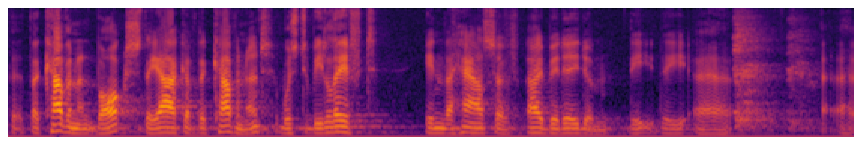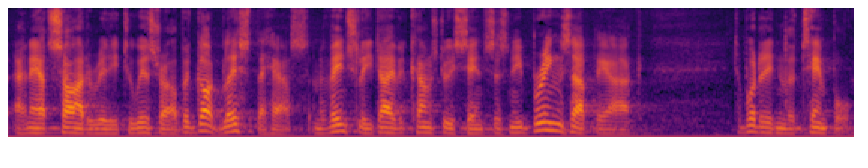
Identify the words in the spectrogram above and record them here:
the covenant box, the Ark of the Covenant, was to be left in the house of Obed Edom, the, the, uh, uh, an outsider really to Israel. But God blessed the house, and eventually David comes to his senses and he brings up the ark to put it in the temple.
